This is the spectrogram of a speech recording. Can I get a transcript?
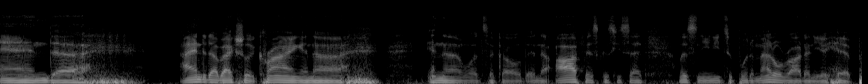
And uh, I ended up actually crying in uh, a in the what's it called in the office because he said, "Listen, you need to put a metal rod on your hip."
